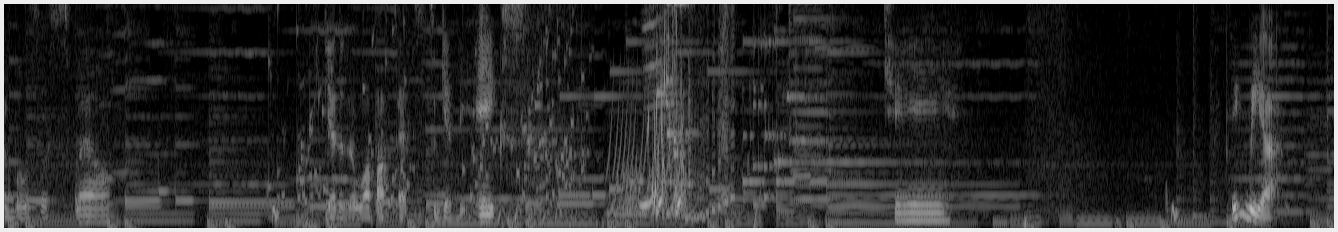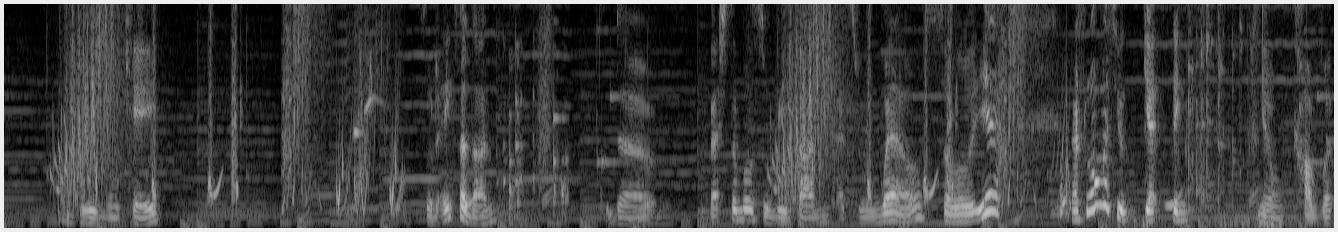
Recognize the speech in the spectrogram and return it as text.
Vegetables as well. Let's gather the Wobbuffets to get the eggs. Okay. I think we are doing okay. So the eggs are done. The vegetables will be done as well. So yeah, as long as you get things, you know, covered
